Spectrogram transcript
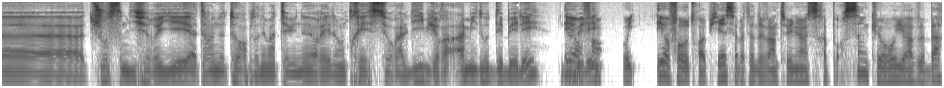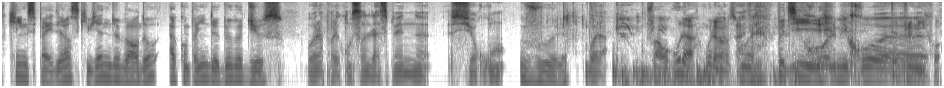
Euh, toujours samedi février à Terminator à partir de 21h et l'entrée sera libre. Il y aura Amido Débélé. Et enfin, oui, et enfin aux trois pièces, à partir de 21h, ce sera pour 5 euros. Il y aura The Barking Spiders qui viennent de Bordeaux, accompagnés de Gogo Juice. Voilà pour les concerts de la semaine sur Rouen. Voilà. Voilà. Enfin, oula, oula, ouais, petit. Le micro. Le micro, euh, Tape le micro.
